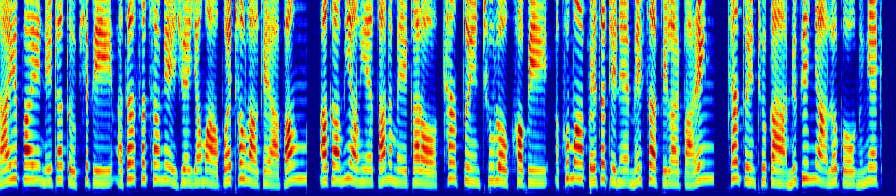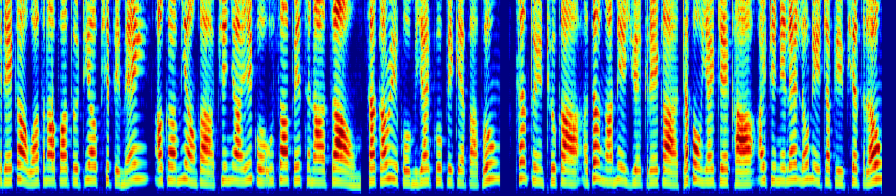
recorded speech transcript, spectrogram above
နာရီပိုင်းနေတတ်သူဖြစ်ပြီးအသက်16နှစ်အရွယ်ရောက်မှပွဲထုတ်လာခဲ့တာပါ။ အာကာမြောင်ရဲ့သားနာမည်ကတော့ခန့်သွင်းထူးလို့ခေါ်ပြီးအခုမှပရိသတ်တွေနဲ့မိတ်ဆက်ပေးလိုက်ပါတယ်။ခန့်သွင်းထူးကအနုပညာအလုပ်ကိုငငယ်ကလေးကဝါသနာပါသူတယောက်ဖြစ်ပေမယ့်အာကာမြောင်ကပညာရေးကိုဦးစားပေးချင်တာကြောင့်ဇာကားတွေကိုမရိုက်ကူးပေးခဲ့ပါဘူး။ခန့်သွင်းထုကအသက်9နှစ်အရွယ်ကလေးကဓာတ်ပုံရိုက်တဲ့အခါအိုက်တင်တွေလည်းလုံးနေတတ်ပြီဖြစ်တယ်လို့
